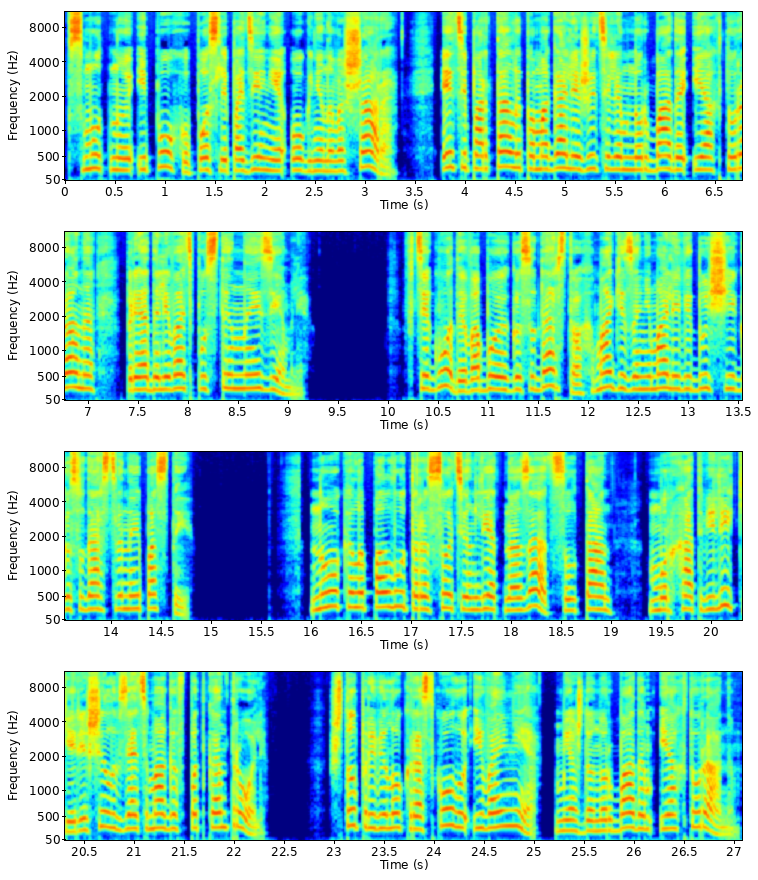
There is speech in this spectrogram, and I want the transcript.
В смутную эпоху после падения огненного шара эти порталы помогали жителям Нурбада и Ахтурана преодолевать пустынные земли. В те годы в обоих государствах маги занимали ведущие государственные посты. Но около полутора сотен лет назад султан Мурхат Великий решил взять магов под контроль, что привело к расколу и войне между Нурбадом и Ахтураном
